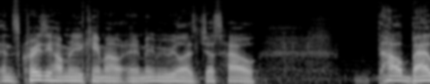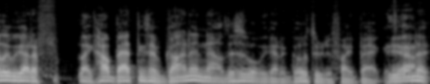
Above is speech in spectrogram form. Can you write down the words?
And it's crazy how many came out, and it made me realize just how how badly we got to f- like how bad things have gotten, and now this is what we got to go through to fight back. It's Yeah. gonna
